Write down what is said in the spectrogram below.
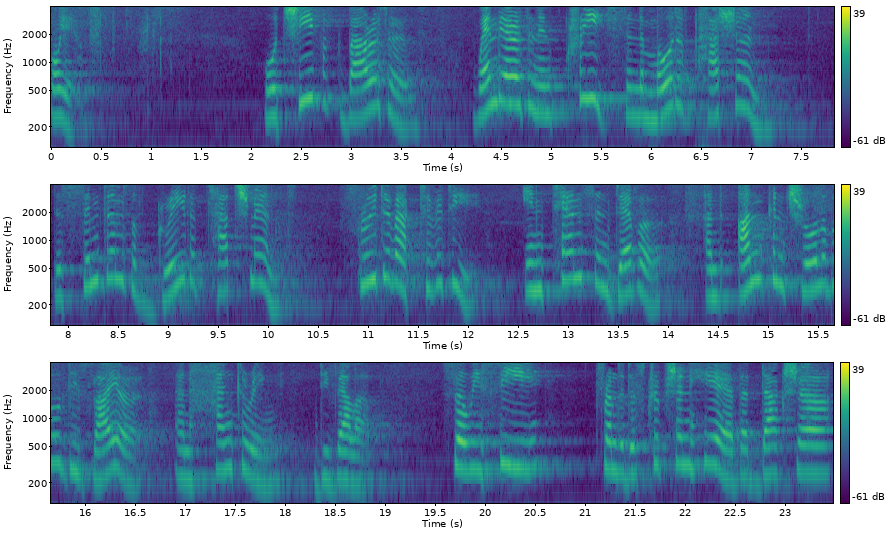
Oh, yeah. O chief of Bharatas, when there is an increase in the mode of passion, the symptoms of great attachment, fruitive activity, intense endeavor, and uncontrollable desire and hankering develop. So we see from the description here that Daksha,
